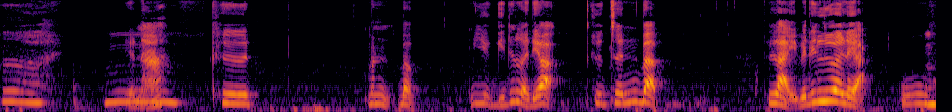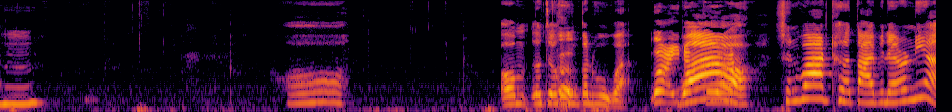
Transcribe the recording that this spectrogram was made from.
เอ้ยเดี๋ยวนะ คือ มันแบบมีอย่างนี้ด้วยเหรอเนี่ยคือฉันแบบไหลไปเรื่อยๆเลยอะอู้อือหือโอ้เอมเราเจอโครงกระดูกอะว้ายน่ว้ากลัวฉันว่าเธอตายไปแล้วนะเนี่ย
